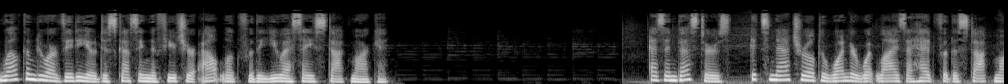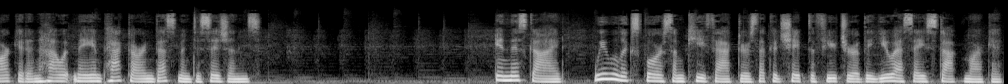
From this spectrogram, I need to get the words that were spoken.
Welcome to our video discussing the future outlook for the USA stock market. As investors, it's natural to wonder what lies ahead for the stock market and how it may impact our investment decisions. In this guide, we will explore some key factors that could shape the future of the USA stock market.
